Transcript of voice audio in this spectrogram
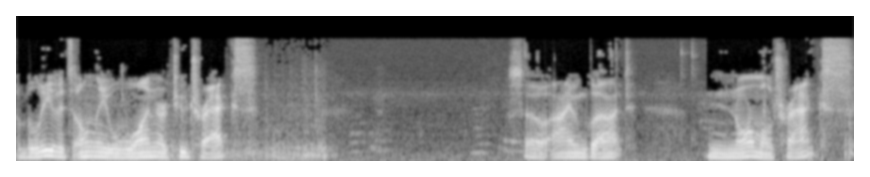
I believe it's only one or two tracks. So I've got normal tracks.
